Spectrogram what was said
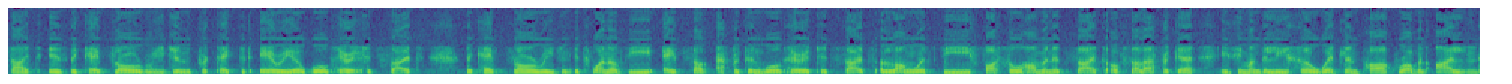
site is the Cape Floral Region Protected Area World Heritage Site. The Cape Floral region, it's one of the eight South African World Heritage Sites, along with the fossil hominid site of South Africa, Isimangaliso Wetland Park, Robben Island,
